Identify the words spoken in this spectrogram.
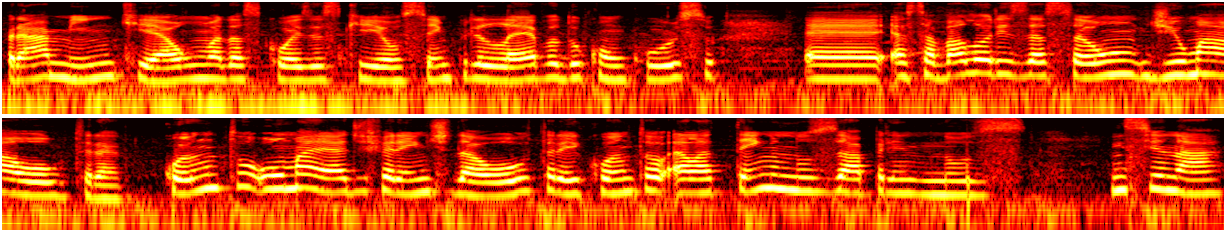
para mim, que é uma das coisas que eu sempre levo do concurso, é essa valorização de uma a outra. Quanto uma é diferente da outra e quanto ela tem nos, nos ensinar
